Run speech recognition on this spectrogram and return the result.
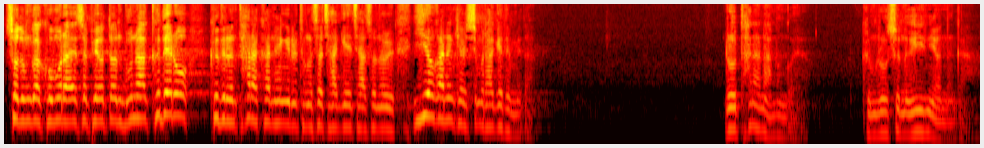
소돔과 고모라에서 배웠던 문화 그대로 그들은 타락한 행위를 통해서 자기의 자손을 이어가는 결심을 하게 됩니다. 롯 하나 남은 거예요. 그럼 롯은 의인이었는가?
